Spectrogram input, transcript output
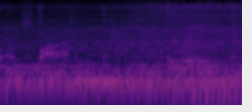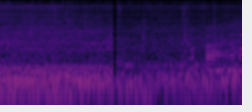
Ayan, spa. Kaka-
